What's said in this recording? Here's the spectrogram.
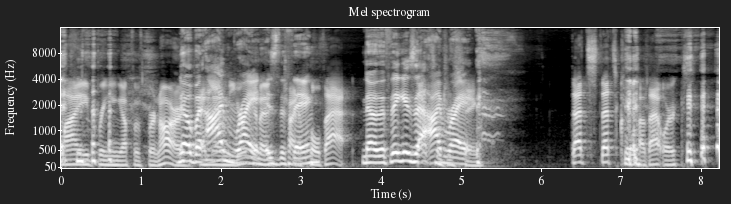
my bringing up of Bernard? No, but I'm right, is the thing. To pull that. No, the thing is that That's I'm right. That's that's cool how that works.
